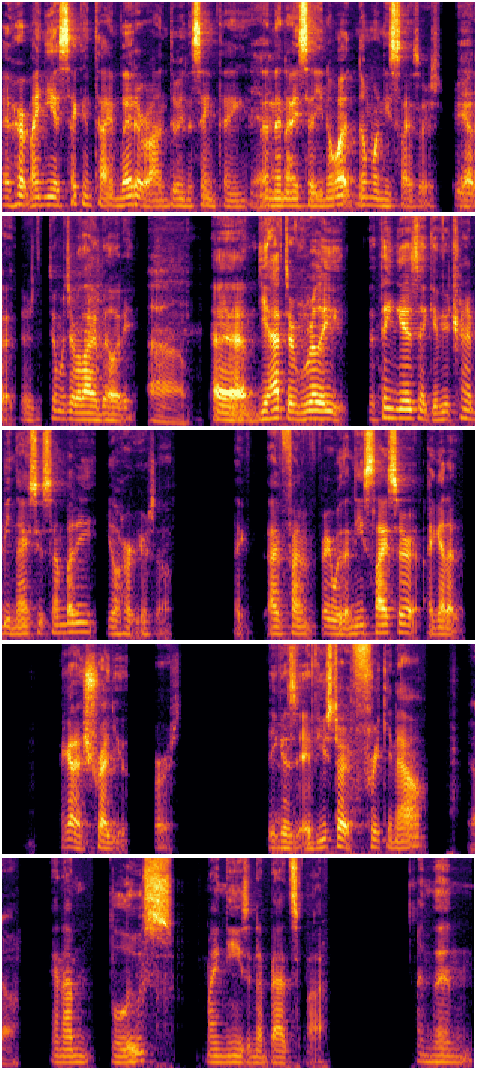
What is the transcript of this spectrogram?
I hurt my knee a second time later on doing the same thing, Yeah. and then I said, you know what? No more knee slicers. Forget it. There's too much of a liability Um, uh, you have to really the thing is like if you're trying to be nice to somebody you'll hurt yourself like i find figure with a knee slicer i gotta i gotta shred you first because if you start freaking out yeah, and i'm loose my knee's in a bad spot and then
